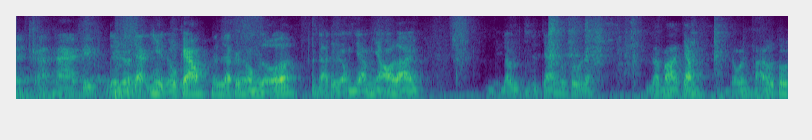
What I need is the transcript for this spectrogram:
Đây cả hai bếp đều đã đạt nhiệt độ cao nên là cái ngọn lửa nó đã tự động giảm nhỏ lại. Độ trái của tôi đây là 300 độ bên phải của tôi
